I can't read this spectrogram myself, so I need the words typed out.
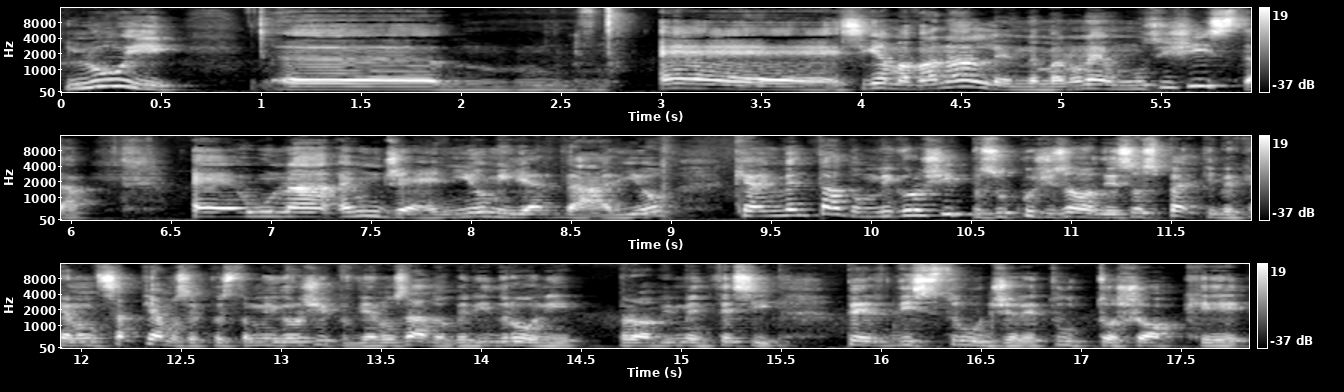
Lui eh, è, si chiama Van Allen, ma non è un musicista è, una, è, un genio miliardario che ha inventato un microchip su cui ci sono dei sospetti perché non sappiamo se questo microchip viene usato per i droni, probabilmente sì, per distruggere tutto ciò che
